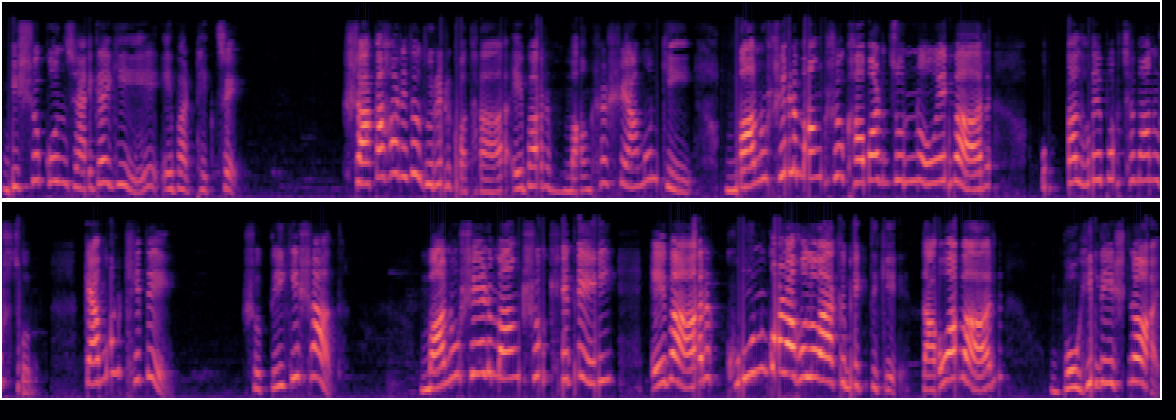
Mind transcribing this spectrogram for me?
বিশ্ব কোন জায়গায় গিয়ে এবার ঠেকছে? শাকাহারি তো দূরের কথা, এবার মাংসাশে এমন কি? মানুষের মাংস খাওয়ার জন্য এবার উত্তাল হয়ে পড়ছে মানুষজন। কেমন খেতে? সত্যিই কি স্বাদ? মানুষের মাংস খেতেই এবার খুন করা হলো এক ব্যক্তিকে, তাও আবার বহিদেশ নয়।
